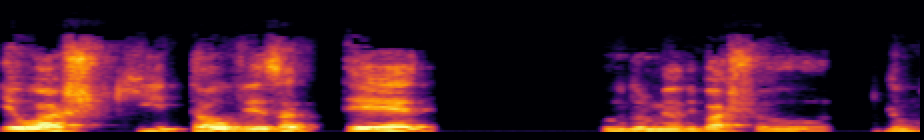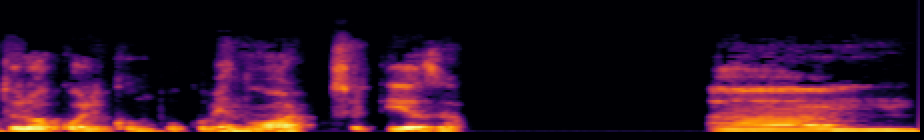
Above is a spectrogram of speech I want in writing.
eu acho que talvez até o dormir de baixo de um teor alcoólico um pouco menor, com certeza. Hum,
